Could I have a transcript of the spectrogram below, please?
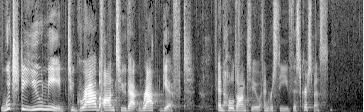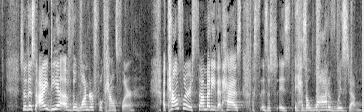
Which do you need to grab onto that wrapped gift and hold on to and receive this Christmas? So, this idea of the wonderful counselor. A counselor is somebody that has, is, a, is has a lot of wisdom.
